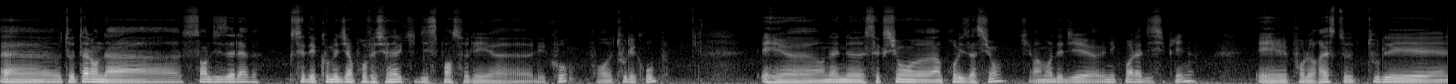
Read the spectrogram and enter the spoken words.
Euh, au total, on a 110 élèves. C'est des comédiens professionnels qui dispensent les, euh, les cours pour tous les groupes. Et on a une section improvisation qui est vraiment dédiée uniquement à la discipline. Et pour le reste, tous les,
